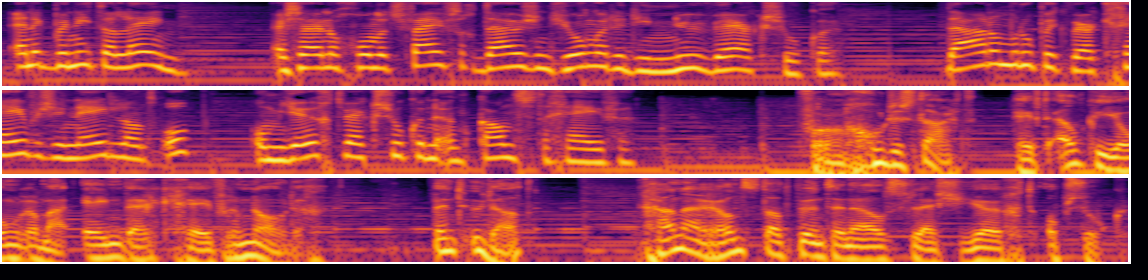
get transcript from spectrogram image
En ik ben niet alleen. Er zijn nog 150.000 jongeren die nu werk zoeken. Daarom roep ik werkgevers in Nederland op om jeugdwerkzoekenden een kans te geven. Voor een goede start heeft elke jongere maar één werkgever nodig. Bent u dat? Ga naar randstad.nl slash jeugdopzoek.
